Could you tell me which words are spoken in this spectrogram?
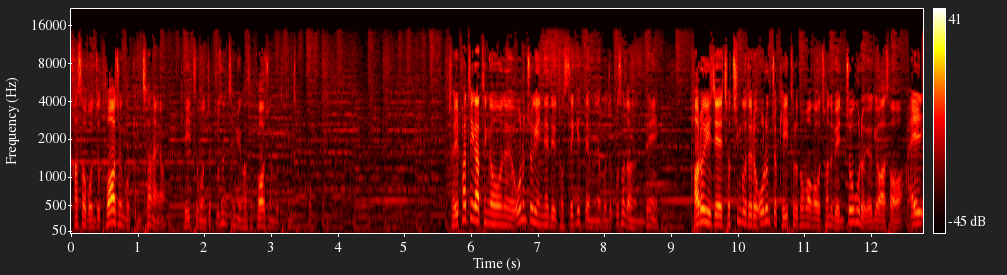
가서 먼저 도와주는 거 괜찮아요. 게이트 먼저 부순 팀이 가서 도와주는 것도 괜찮고. 저희 파티 같은 경우는 오른쪽에 있는 애들이 더 세기 때문에 먼저 부서졌는데 바로 이제 저 친구들은 오른쪽 게이트로 넘어가고 저는 왼쪽으로 여기 와서 알,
